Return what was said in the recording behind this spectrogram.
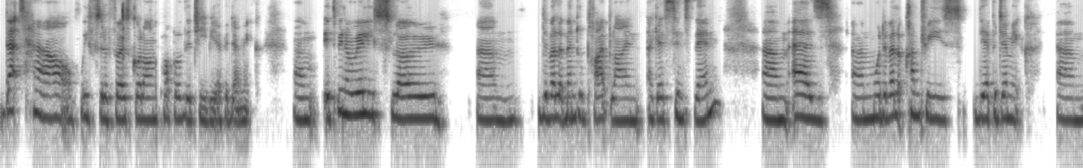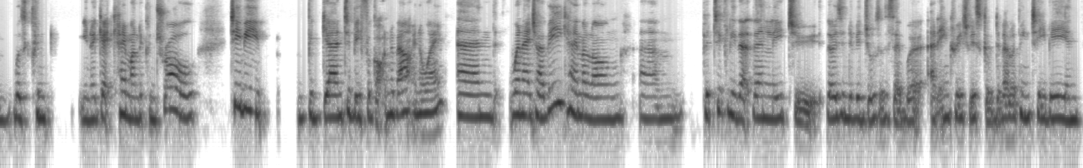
that's how we sort of first got on top of the TB epidemic. Um, it's been a really slow um, developmental pipeline, I guess, since then. Um, as um, more developed countries, the epidemic um, was, con- you know, get came under control. TB began to be forgotten about in a way, and when HIV came along, um, particularly that then lead to those individuals, as I said, were at increased risk of developing TB, and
